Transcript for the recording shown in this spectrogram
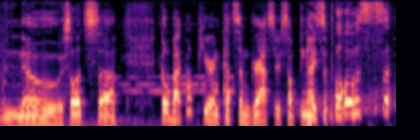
No. So let's uh, go back up here and cut some grass or something, I suppose.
